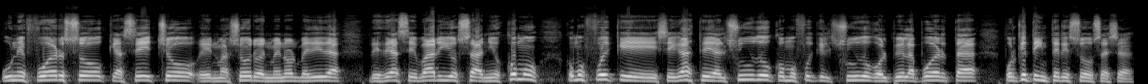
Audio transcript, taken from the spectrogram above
un esfuerzo que has hecho en mayor o en menor medida desde hace varios años. ¿Cómo, cómo fue que llegaste al judo? ¿Cómo fue que el judo golpeó la puerta? ¿Por qué te interesó, Saya?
